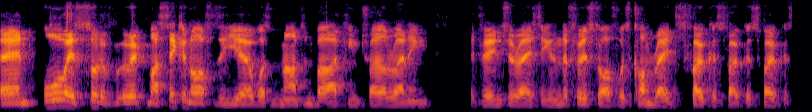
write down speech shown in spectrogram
and always sort of worked. My second half of the year was mountain biking, trail running, adventure racing, and the first half was comrades, focus, focus, focus,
